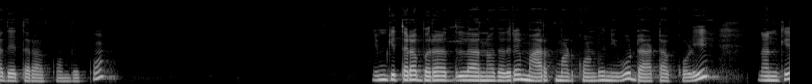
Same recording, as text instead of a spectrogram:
ಅದೇ ಥರ ಹಾಕ್ಕೊಬೇಕು. ನಿಮಗೆ ಥರ ಬರೋದಿಲ್ಲ ಅನ್ನೋದಾದರೆ ಮಾರ್ಕ್ ಮಾಡಿಕೊಂಡು ನೀವು ಡಾಟ್ ಹಾಕ್ಕೊಳ್ಳಿ. ನನಗೆ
